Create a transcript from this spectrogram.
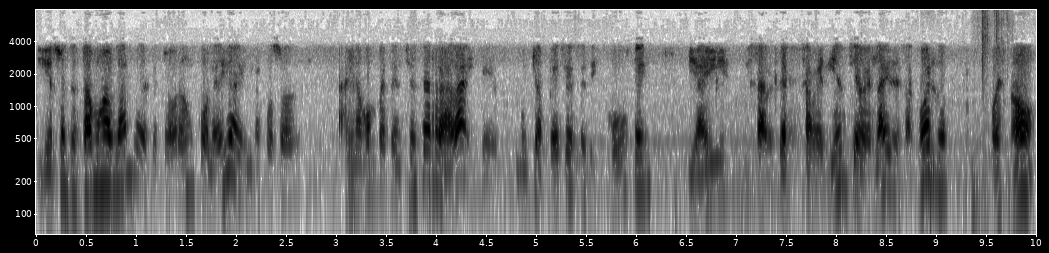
Y eso te estamos hablando de que tú abres un colegio, hay una cosa, hay una competencia cerrada y que muchas veces se discuten y hay desa- desaveniencia, ¿verdad? Y desacuerdo. Pues no,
